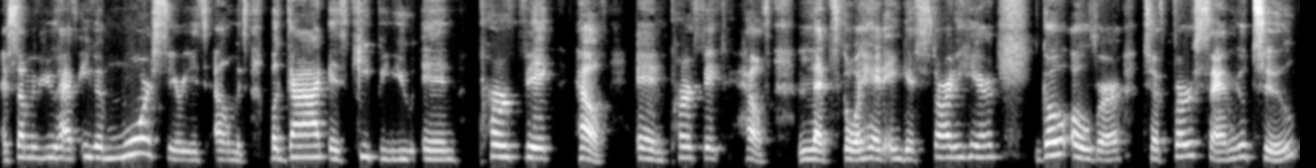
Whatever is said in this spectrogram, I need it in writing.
And some of you have even more serious ailments, but God is keeping you in perfect health in perfect health. Let's go ahead and get started here. Go over to First Samuel 2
